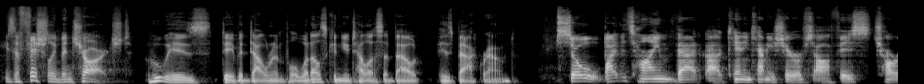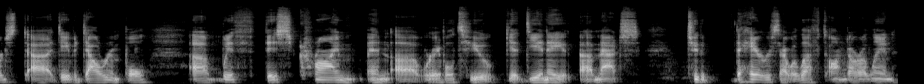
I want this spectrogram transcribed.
he's officially been charged. Who is David Dalrymple? What else can you tell us about his background? So by the time that uh, Canyon County Sheriff's Office charged uh, David Dalrymple uh, with this crime and uh, were able to get DNA uh, matched to the, the, hairs that were left on Daralyn,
